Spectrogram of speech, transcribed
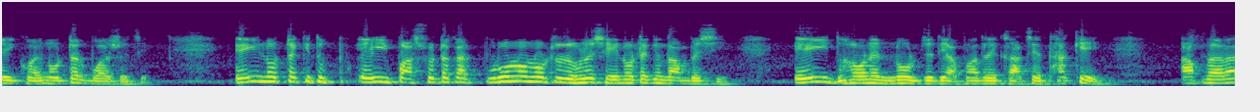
এই নোটটার বয়স হয়েছে। এই নোটটা কিন্তু, এই পাঁচশো টাকার পুরনো নোটের হলে সেই নোটটা কিন্তু দাম বেশি। এই ধরনের নোট যদি আপনাদের কাছে থাকে আপনারা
